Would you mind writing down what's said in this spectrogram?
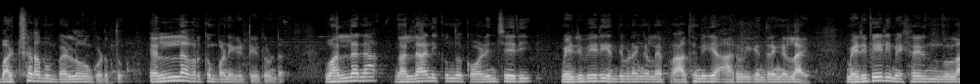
ഭക്ഷണവും വെള്ളവും കൊടുത്തു. എല്ലാവർക്കും പണി കിട്ടിയിട്ടുണ്ട്. വല്ലന നല്ലാനിക്കുന്ന് കോഴഞ്ചേരി മെഴുവേലി എന്നിവിടങ്ങളിലെ പ്രാഥമിക ആരോഗ്യ കേന്ദ്രങ്ങളിലായി മെഴുവേലി മേഖലയിൽ നിന്നുള്ള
